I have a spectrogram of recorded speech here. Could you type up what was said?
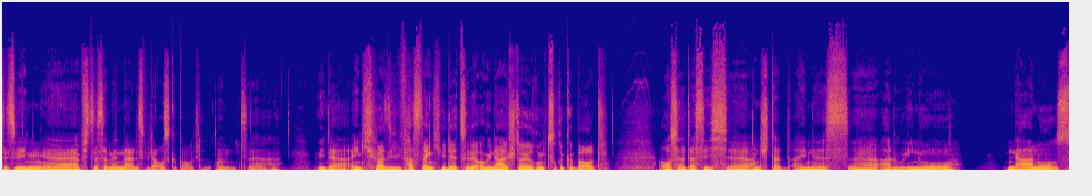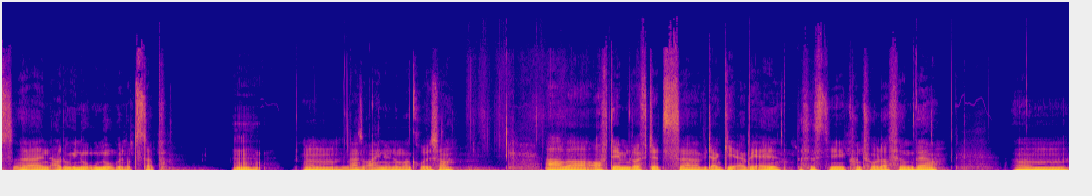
Deswegen äh, habe ich das am Ende alles wieder ausgebaut und äh, wieder eigentlich quasi fast eigentlich wieder zu der Originalsteuerung zurückgebaut. Außer dass ich äh, anstatt eines äh, Arduino Nanos äh, ein Arduino Uno benutzt habe. Mhm. Ähm, also eine Nummer größer. Aber auf dem läuft jetzt äh, wieder GRBL, das ist die Controller-Firmware. Ähm,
